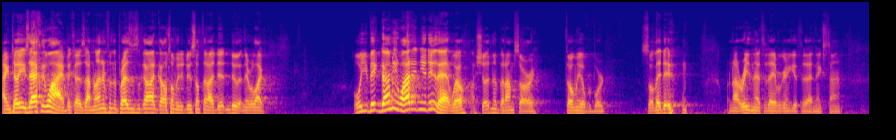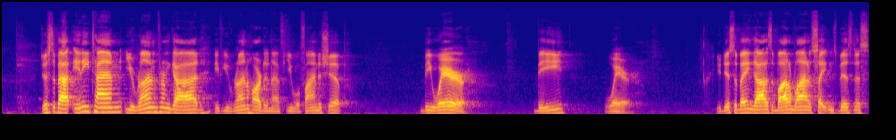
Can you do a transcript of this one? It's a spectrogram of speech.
I can tell you exactly why, because I'm running from the presence of God. God told me to do something, I didn't do it. And they were like, Well, you big dummy, why didn't you do that? Well, I shouldn't have, but I'm sorry. Throw me overboard. So they do. We're not reading that today. We're going to get to that next time. Just about any time you run from God, if you run hard enough, you will find a ship. Beware. Beware. You disobeying God is the bottom line of Satan's business.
